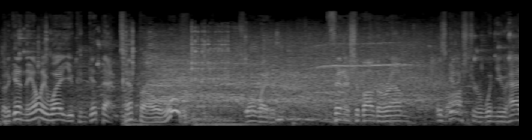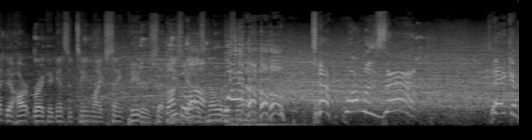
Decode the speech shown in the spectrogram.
But again, the only way you can get that tempo, woo, one way to finish above the rim is getting roster when you had the heartbreak against a team like St. Peter's that Buckle these guys up. know what it's like. What was that? Jacob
